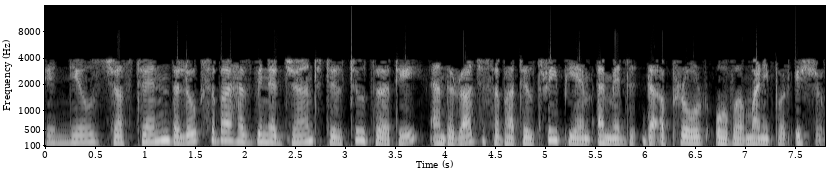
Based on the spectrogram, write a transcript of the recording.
In news just in, the Lok Sabha has been adjourned till 2.30 and the Rajya Sabha till 3 pm amid the uproar over Manipur issue.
